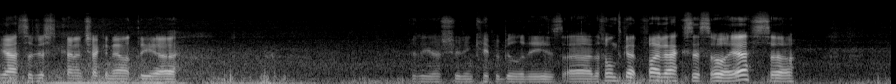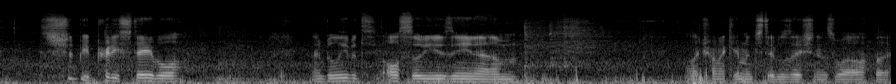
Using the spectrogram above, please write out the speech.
yeah, so just kind of checking out the uh, video shooting capabilities. Uh, the phone's got 5-axis OIS, so it should be pretty stable. I believe it's also using um, electronic image stabilization as well, but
